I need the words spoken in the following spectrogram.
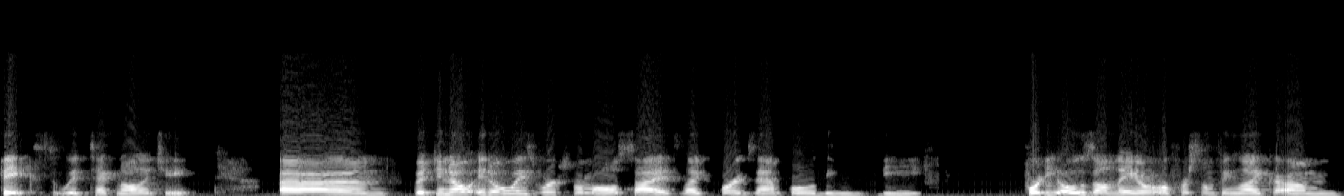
fixed with technology. Um, but you know, it always works from all sides. Like for example, the the for the ozone layer, or for something like um,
